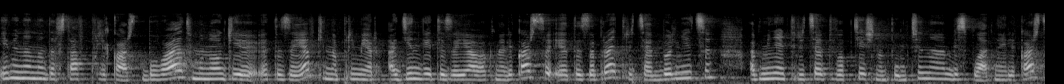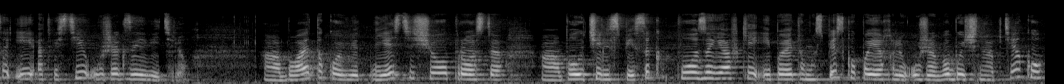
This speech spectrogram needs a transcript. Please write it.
именно на доставку лекарств. Бывают многие это заявки, например, один вид из заявок на лекарства – это забрать рецепт больницы, обменять рецепт в аптечном пункте на бесплатные лекарства и отвезти уже к заявителю. А, бывает такой вид. Есть еще просто а, получили список по заявке и по этому списку поехали уже в обычную аптеку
